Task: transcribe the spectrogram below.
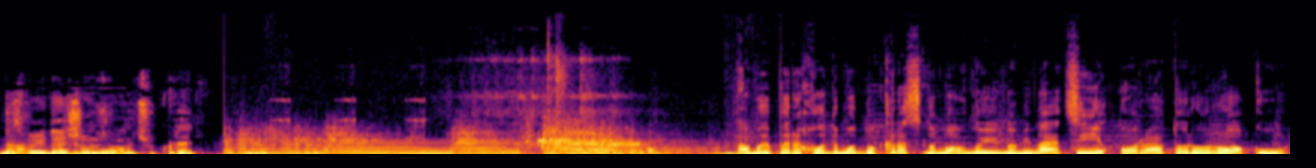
Да, Розповідай, я що дуже було. хочу курити. А ми переходимо до красномовної номінації Оратор року.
